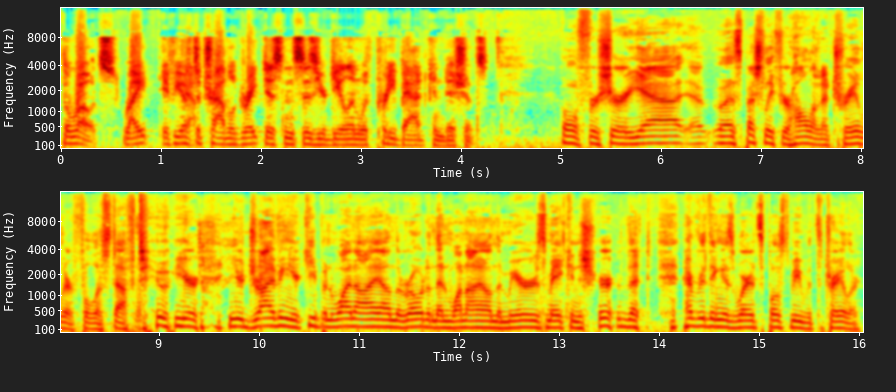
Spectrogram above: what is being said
the roads, right? If you have Yeah. to travel great distances, you're dealing with pretty bad conditions. Oh, for sure. Yeah, uh, especially if you're hauling a trailer full of stuff too. You're you're driving, you're keeping one eye on the road and then one eye on the mirrors, making sure that everything is where it's supposed to be with the trailer.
